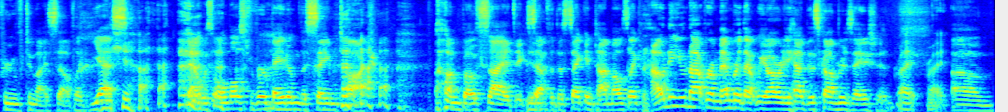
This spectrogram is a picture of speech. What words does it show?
prove to myself, like, yes, that was almost verbatim the same talk. On both sides, except Yeah. for the second time, I was like, "How do you not remember that we already had this conversation?" Right, right. Um,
